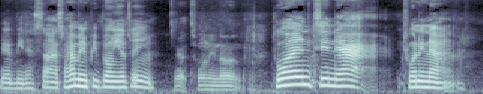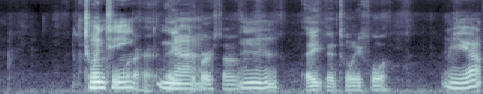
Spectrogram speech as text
there'll be the sign. So how many people on your team? I got 29 now. 29. 29. What I had? Eight the first time. Mm-hmm. Eight and 24. Yeah.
